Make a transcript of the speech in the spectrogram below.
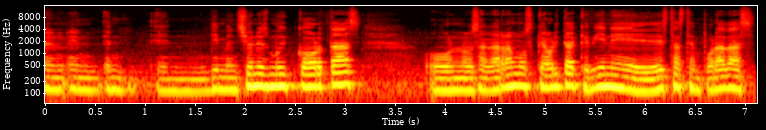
en, en, en, dimensiones muy cortas o nos agarramos que ahorita que viene estas temporadas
